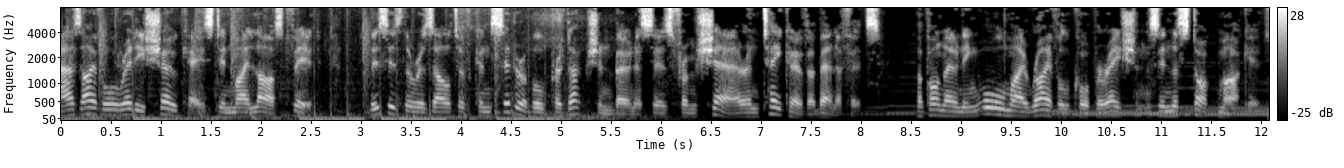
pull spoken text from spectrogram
As I've already showcased in my last vid, this is the result of considerable production bonuses from share and takeover benefits, upon owning all my rival corporations in the stock market.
